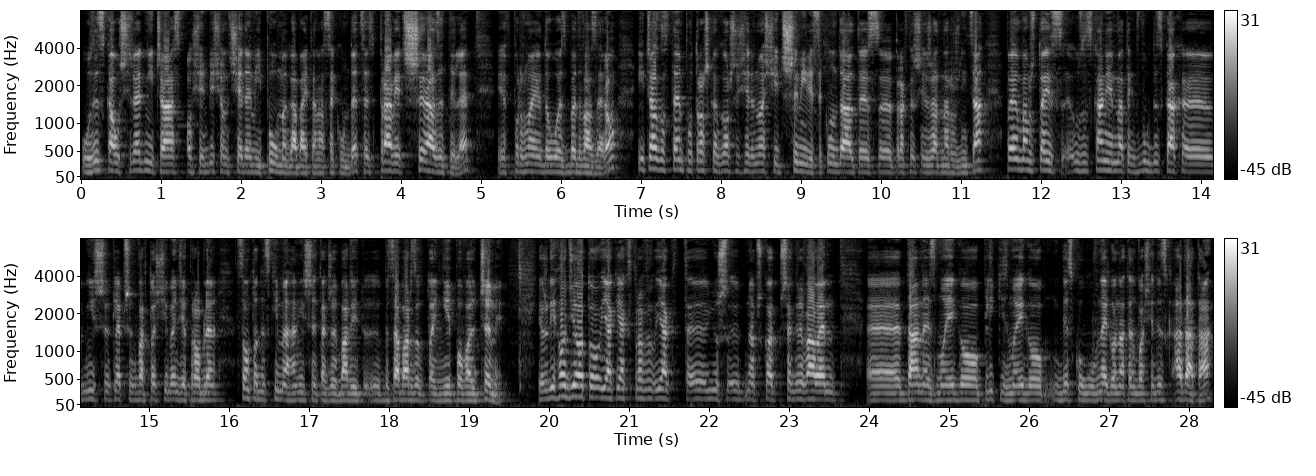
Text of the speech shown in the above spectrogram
uzyskał średni czas 87,5 MB na sekundę, co jest prawie 3 razy tyle w porównaniu do USB 2.0 i czas dostępu troszkę gorszy 17,3 milisekundy, ale to jest e, praktycznie żadna różnica. Powiem Wam, że tutaj z uzyskaniem na tych dwóch dyskach e, niższych, lepszych wartości będzie problem. Są to dyski mechaniczne, także bardziej, e, za bardzo tutaj nie powalczymy. Jeżeli chodzi o to, jak, jak, jak już e, na przykład przegrywałem e, dane z mojego pliki, z mojego dysku głównego na ten właśnie dysk ADATA,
